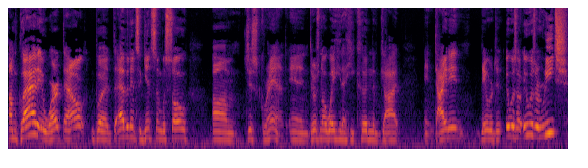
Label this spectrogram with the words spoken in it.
I'm glad it worked out, but the evidence against him was so um, just grand, and there's no way he, that he couldn't have got indicted. They were just, it was a it was a reach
